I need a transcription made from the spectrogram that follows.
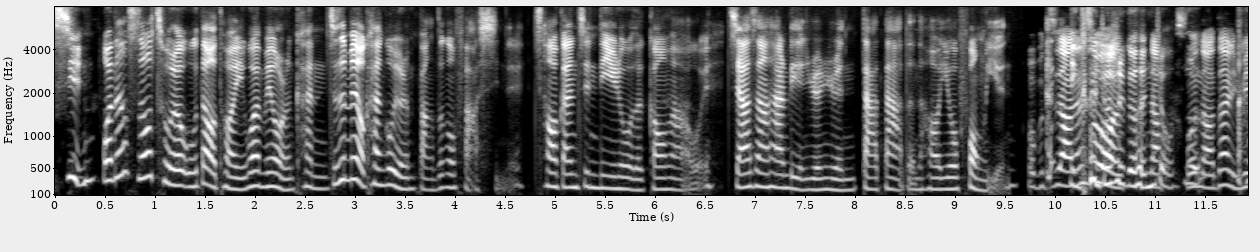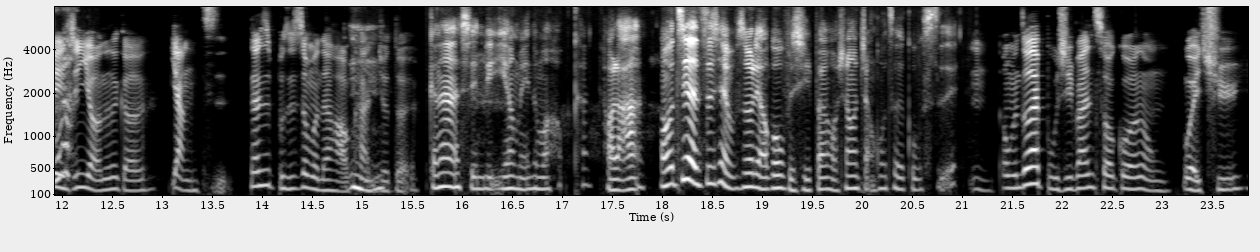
紧。我那时候除了舞蹈团以外，没有人看，就是没有看过有人绑这种发型诶，超干净利落的高马尾，加上他脸圆圆大大的，然后又凤眼，我不知道，但是就是个很久，我脑袋里面已经有那个样子。但是不是这么的好看就对，跟他的心里一样没那么好看。好啦，我记得之前不是聊过补习班，好像有讲过这个故事诶。嗯，我们都在补习班受过那种委屈，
